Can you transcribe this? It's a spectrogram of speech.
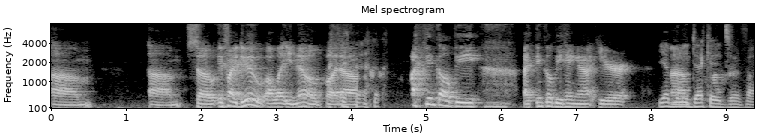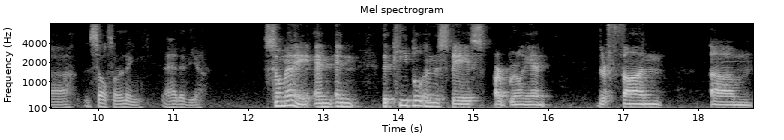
um, um, so if I do, I'll let you know. But uh, I think I'll be, I think I'll be hanging out here. You have many um, decades of uh, self learning ahead of you. So many, and and the people in the space are brilliant. They're fun. Um,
